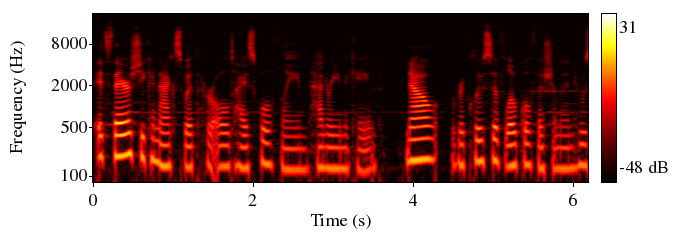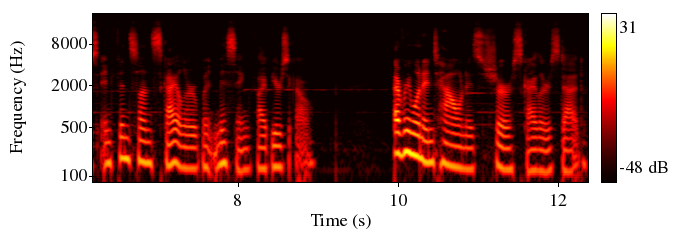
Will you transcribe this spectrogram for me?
It's there she connects with her old high school flame, Henry McCabe, now a reclusive local fisherman whose infant son Skylar went missing five years ago. Everyone in town is sure Skylar's dead.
